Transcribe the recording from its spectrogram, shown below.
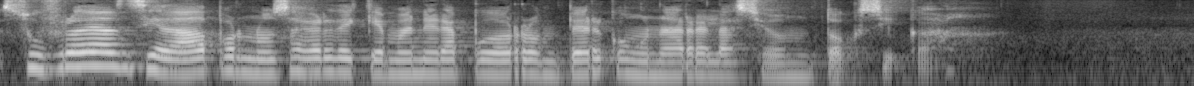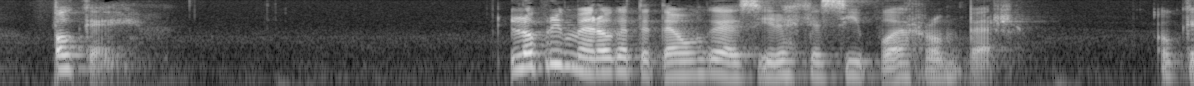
Sufro de ansiedad por no saber de qué manera puedo romper con una relación tóxica. Ok. Lo primero que te tengo que decir es que sí puedes romper. ¿Ok?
